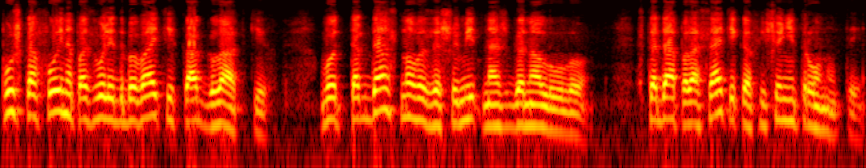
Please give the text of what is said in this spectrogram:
Пушка Фойна позволит добывать их как гладких. Вот тогда снова зашумит наш Гонолулу. Стада полосатиков еще не тронуты.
